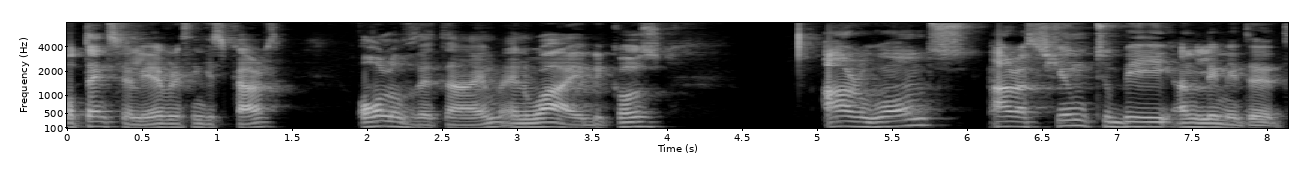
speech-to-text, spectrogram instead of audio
potentially everything is scarce all of the time? And why? Because our wants are assumed to be unlimited.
